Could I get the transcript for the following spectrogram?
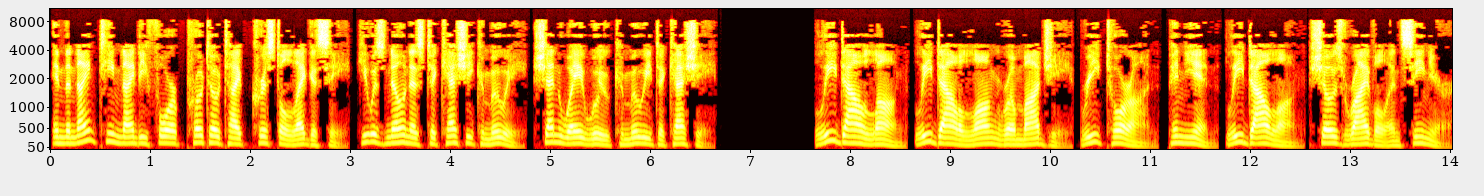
In the 1994 prototype Crystal Legacy, he was known as Takeshi Kamui, Shen Wei Wu Kamui Takeshi. Li Dao Long, Li Dao Long Romaji, Ri Toran, Pinyin, Li Daolong Sho's rival and senior.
